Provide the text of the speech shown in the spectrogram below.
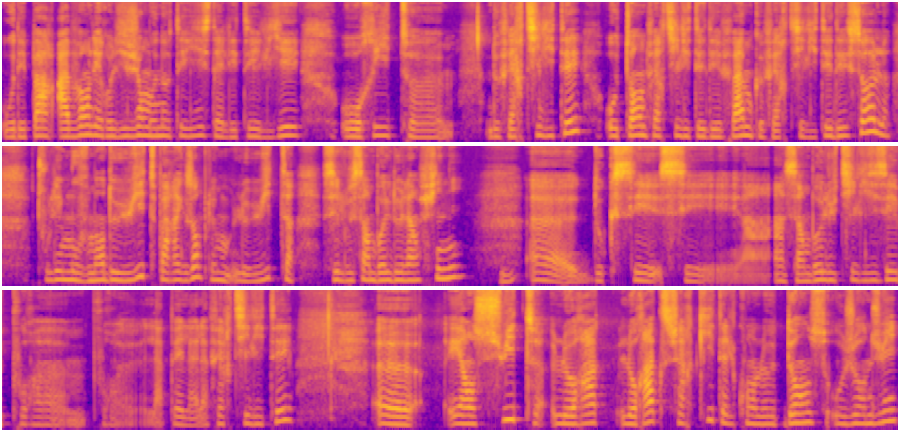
au départ, avant les religions monothéistes, elle était liée au rite euh, de fertilité, autant de fertilité des femmes que fertilité des sols. Tous les mouvements de 8, par exemple, le- le 8, c'est le symbole de l'infini. Euh, donc c'est un, un symbole utilisé pour, euh, pour l'appel à la fertilité. Euh, et ensuite, le, ra- le rax charki tel qu'on le danse aujourd'hui,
